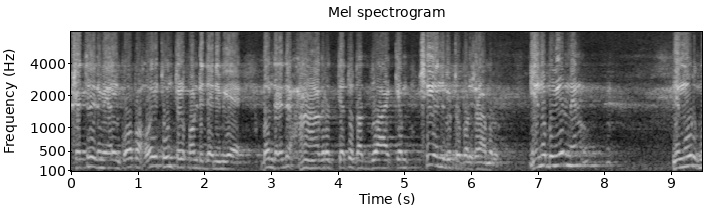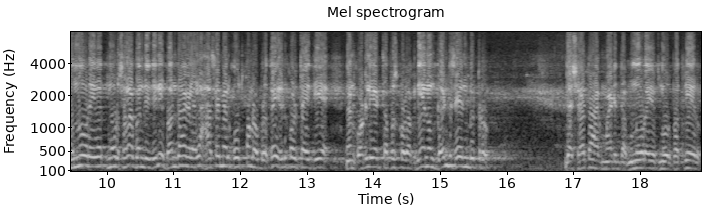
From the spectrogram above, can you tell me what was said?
ಕ್ಷತ್ರಿಯ ಮೇಲೆ ಕೋಪ ಹೋಯಿತು ಅಂತ ತಿಳ್ಕೊಂಡಿದ್ದೆ ನಿಮಗೆ. ಬಂದ್ರೆ ಅಂದ್ರೆ ಅನಾದೃತ್ಯತು ತದ್ವಾಕ್ಯಂ ಛೀ ಅಂದ್ಬಿಟ್ರು ಪರಶುರಾಮರು. ಏನೊಬ್ಬ ವೀರನೇನು ನಿಮ್ಮೂರು ಮುನ್ನೂರ ಐವತ್ಮೂರು ಸಲ ಬಂದಿದ್ದೀನಿ, ಬಂದಾಗಲೆಲ್ಲ ಹಸೆ ಮೇಲೆ ಕೂತ್ಕೊಂಡು ಒಬ್ಳು ಕೈ ಹಿಡ್ಕೊಳ್ತಾ ಇದ್ದೀಯ. ನಾನು ಕೊಡ್ಲಿ ಅಂತ ಒಂದು ನೀನೊಂದು ಸೇನ್ ಬಿಟ್ರು ದಶರಥ ಹಾಗೆ ಮಾಡಿದ್ದ ಮುನ್ನೂರ ಐವತ್ಮೂರು ಪತ್ನಿಯರು.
